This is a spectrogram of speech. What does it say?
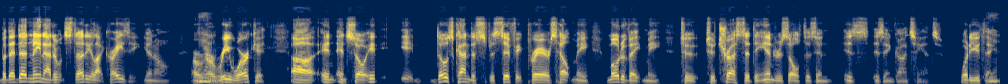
But that doesn't mean I don't study like crazy. You know, or, Yeah. or rework it. Uh, and and so it, it those kind of specific prayers help me motivate me to to trust that the end result is in is is in God's hands. What do you think?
